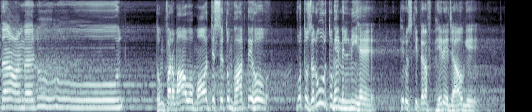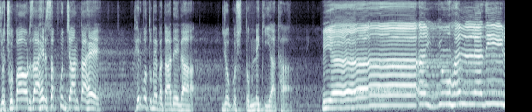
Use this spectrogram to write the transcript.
تعملون تم فرماؤ وہ موت جس سے تم بھاگتے ہو وہ تو ضرور تمہیں ملنی ہے۔ پھر اس کی طرف پھیرے جاؤ گے۔ جو چھپا اور ظاہر سب کچھ جانتا ہے پھر وہ تمہیں بتا دے گا جو کچھ تم نے کیا تھا۔ يا أيها الذين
